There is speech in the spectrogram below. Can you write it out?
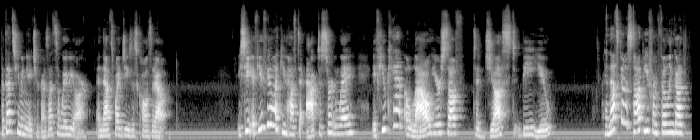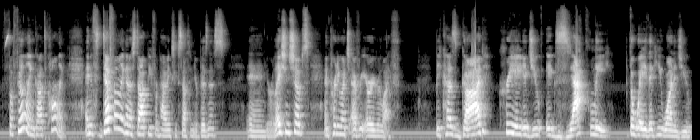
But that's human nature, guys. That's the way we are. And that's why Jesus calls it out. You see, if you feel like you have to act a certain way, if you can't allow yourself to just be you, then that's going to stop you from filling God, fulfilling God's calling. And it's definitely going to stop you from having success in your business, in your relationships, and pretty much every area of your life. Because God created you exactly the way that He wanted you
